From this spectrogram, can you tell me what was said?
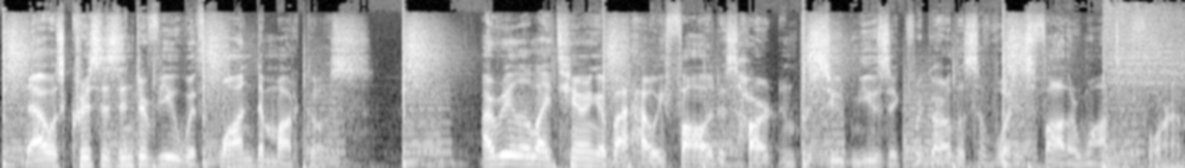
the. That was Chris's interview with Juan de Marcos. I really liked hearing about how he followed his heart and pursued music regardless of what his father wanted for him.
